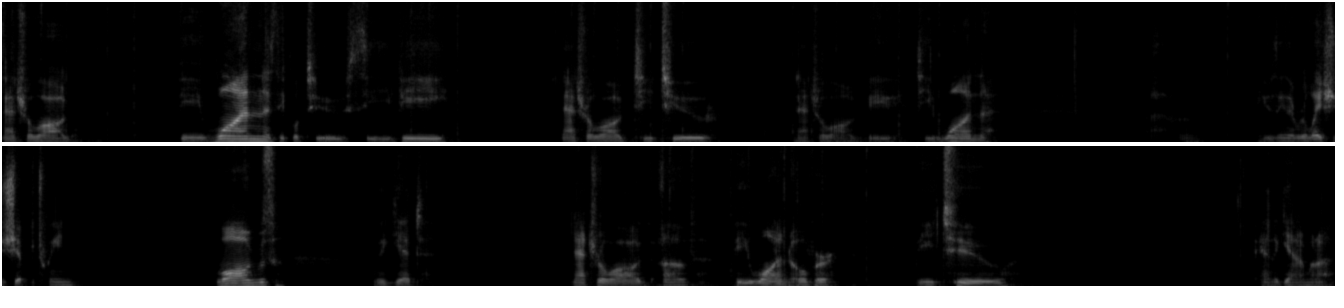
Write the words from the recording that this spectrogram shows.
natural log v1 is equal to cv natural log t2 natural log v t1 uh, using the relationship between logs we get natural log of v1 over v2 and again, I'm going to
